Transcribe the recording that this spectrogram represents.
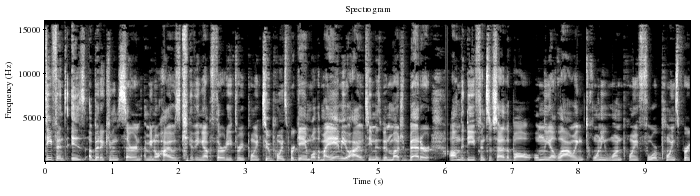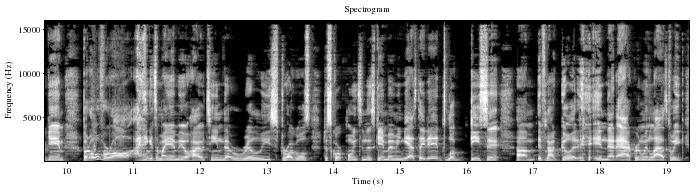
defense is a bit of concern. I mean, Ohio's giving up 33.2 points per game, while the Miami Ohio team has been much better on the defensive side of the ball, only allowing 21.4 points per game. But overall, I think it's a Miami Ohio team that really struggles to score points in this game. I mean, yes, they did look decent, um, if not good, in that Akron win last week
